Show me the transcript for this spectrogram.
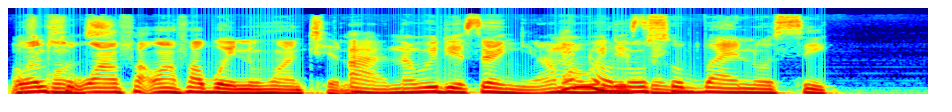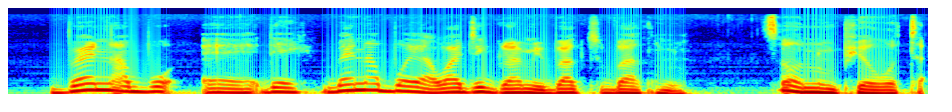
Of one so fa one fa boy no ankyɛ no Ah, now we dey saying ya. Ama we ɛna dey ɔno nso saying. buy no say Burna Boy ɛɛ de Burna Boy a wagye Grammy back to back no sɛ ɔnom pure water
